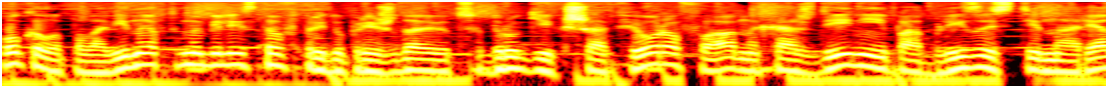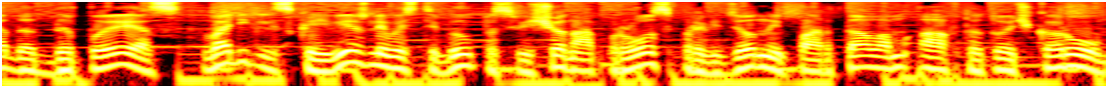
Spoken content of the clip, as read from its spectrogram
Около половины автомобилистов предупреждают других шоферов о нахождении поблизости наряда ДПС. Водительской вежливости был посвящен опрос, проведенный порталом авто.ру.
